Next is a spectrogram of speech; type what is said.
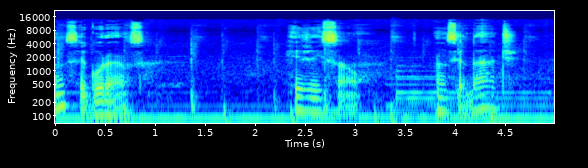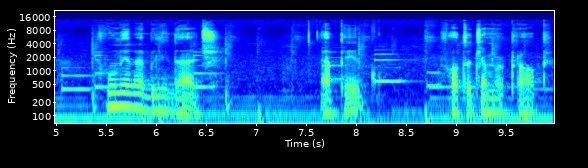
insegurança, rejeição, ansiedade, vulnerabilidade, apego, falta de amor próprio.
